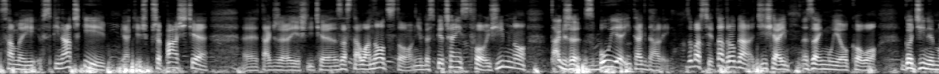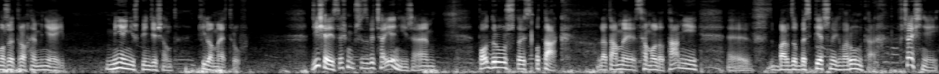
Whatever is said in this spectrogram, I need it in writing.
samej wspinaczki, jakieś przepaście, e, także jeśli cię zastała noc, to niebezpieczeństwo, zimno, także zbóje i tak dalej. Zobaczcie, ta droga dzisiaj zajmuje około godziny, może trochę mniej, mniej niż 50 kilometrów. Dzisiaj jesteśmy przyzwyczajeni, że podróż to jest o tak. Latamy samolotami e, w bardzo bezpiecznych warunkach. Wcześniej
